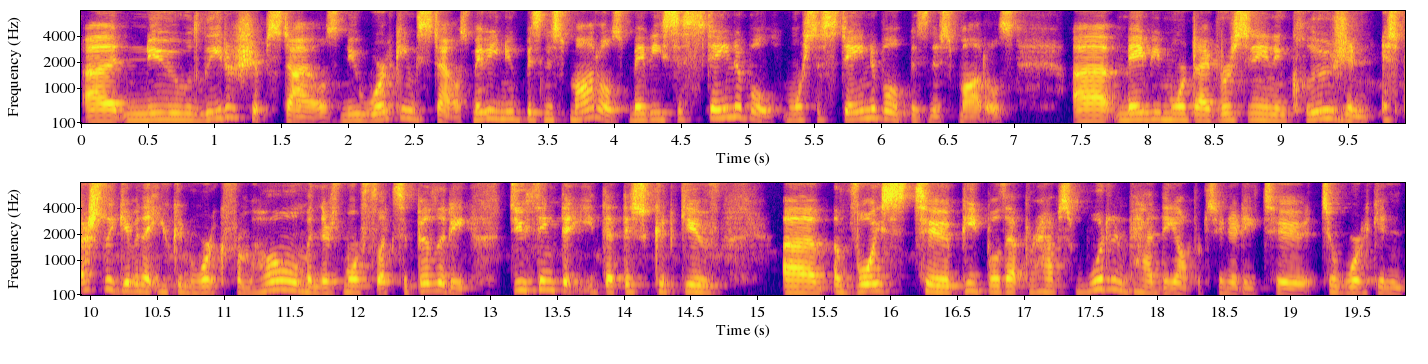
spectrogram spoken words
Uh, new leadership styles, new working styles, maybe new business models, maybe sustainable, more sustainable business models. Uh, maybe more diversity and inclusion, especially given that you can work from home and there's more flexibility. Do you think that that this could give uh, a voice to people that perhaps wouldn't have had the opportunity to to work in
